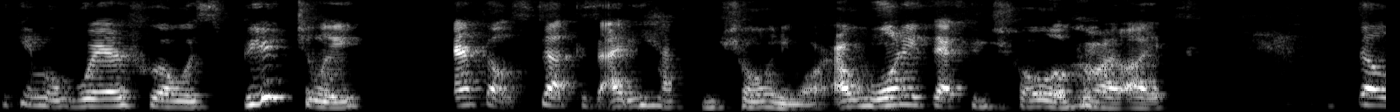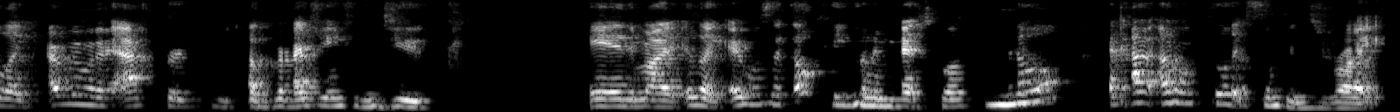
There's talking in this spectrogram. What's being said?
became aware of who I was spiritually, I felt stuck because I didn't have control anymore. I wanted that control over my life. So like I remember after uh, graduating from Duke, and my like everyone's like, okay, you're going to med school. No, I, I don't feel like something's right.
